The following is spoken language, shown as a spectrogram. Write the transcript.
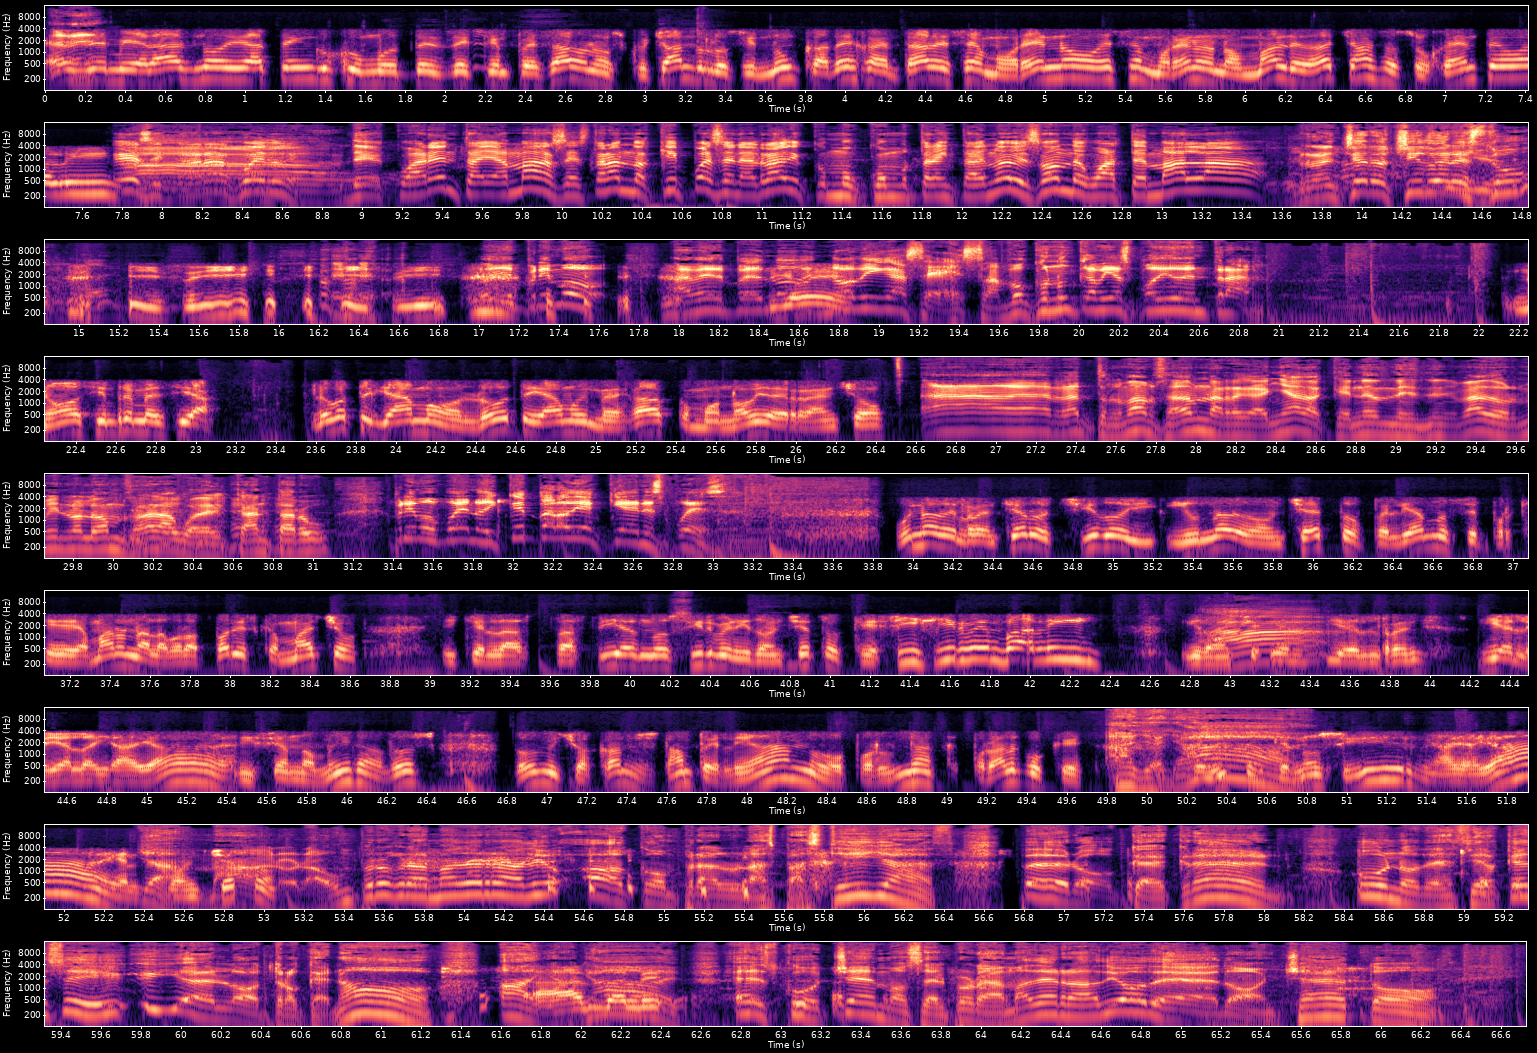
es de mi no ya tengo como desde que empezaron escuchándolos y nunca deja entrar ese moreno. Ese moreno nomás le da chance a su gente, ¿vale? Ese carajo de 40 llamadas, estando aquí pues en el radio, como, como 39 son de Guatemala. ¿Ranchero chido eres tú? y sí, y sí. Oye, primo, a ver, pues no, no digas eso. ¿A poco nunca habías podido entrar? No, siempre me decía, luego te llamo, luego te llamo y me dejaba como novia de rancho. Ah, rato le vamos a dar una regañada que va a dormir, no le vamos a dar agua del cántaro. Primo, bueno, ¿y qué parodia quieres, pues? Una del ranchero chido y, una de Don Cheto peleándose porque llamaron a laboratorios Camacho y que las pastillas no sirven y Don Cheto que sí sirven, Vali. Y Don ah. y el, y el, y el, y el, diciendo, mira, dos, dos michoacanos están peleando por una, por algo que, ay, dicen que no sirve, ay, ay, ay, el Don Cheto. Programa de radio a comprar unas pastillas, pero ¿qué creen? Uno decía que sí y el otro que no. Ay, ay, ay, escuchemos el programa de radio de Don Cheto.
